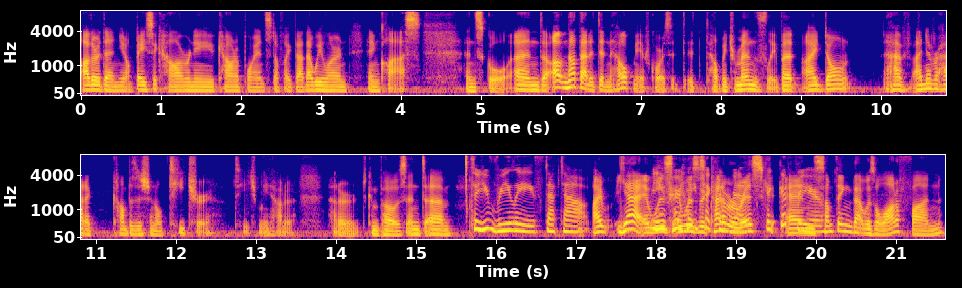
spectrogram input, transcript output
other than you know basic harmony, counterpoint, and stuff like that that we learn in class and school. And uh, oh, not that it didn't help me. Of course, it, it helped me tremendously. But I don't have. I never had a compositional teacher teach me how to how to compose. And um, So you really stepped out. I yeah, it was it was a kind of a risk. and something that was a lot of fun.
